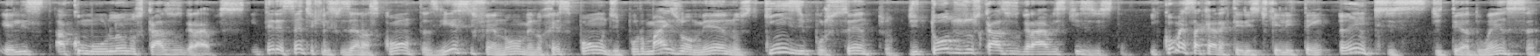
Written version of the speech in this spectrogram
eles acumulam nos casos graves. Interessante que eles fizeram as contas e esse fenômeno responde por mais ou menos 15% de todos os casos graves que existem. E como essa característica ele tem antes de ter a doença,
